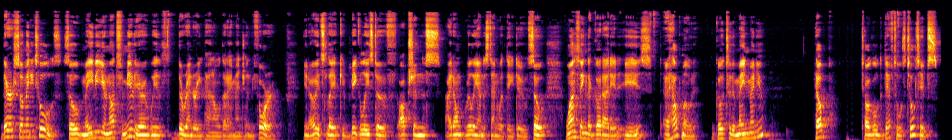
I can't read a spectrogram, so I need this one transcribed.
there are so many tools. So maybe you're not familiar with the rendering panel that I mentioned before. You know, it's like a big list of options. I don't really understand what they do. So one thing that got added is a help mode. Go to the main menu, help, toggle the DevTools tooltips,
